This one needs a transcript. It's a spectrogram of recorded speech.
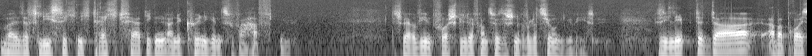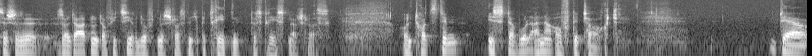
weil das ließ sich nicht rechtfertigen, eine Königin zu verhaften. Das wäre wie ein Vorspiel der Französischen Revolution gewesen. Sie lebte da, aber preußische Soldaten und Offiziere durften das Schloss nicht betreten, das Dresdner Schloss. Und trotzdem ist da wohl einer aufgetaucht. Der,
